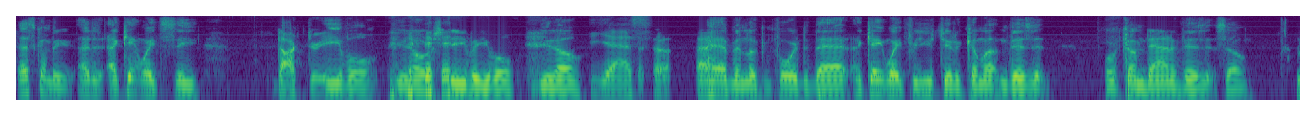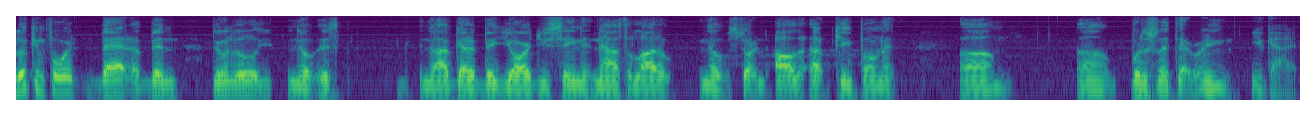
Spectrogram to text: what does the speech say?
that's gonna be. I just, I can't wait to see Doctor Evil. You know, or Steve Evil. You know, Yes. I have been looking forward to that. I can't wait for you two to come up and visit, or come down and visit. So, looking forward to that. I've been doing a little. You know, it's. You know, I've got a big yard. You've seen it now. It's a lot of. You know, starting all the upkeep on it. Um, um, we'll just let that ring. You got it.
